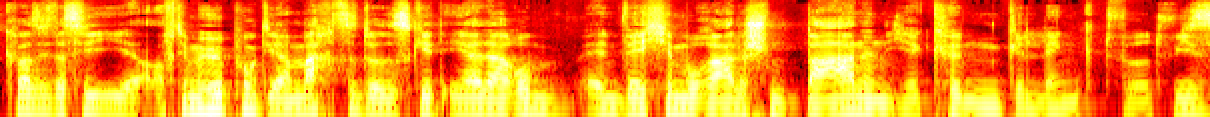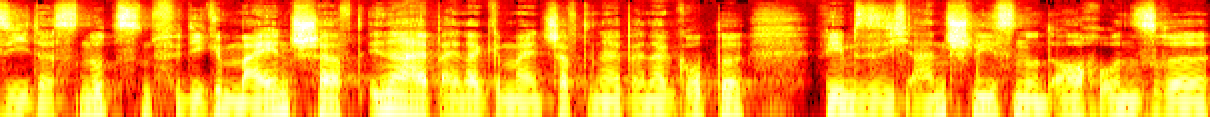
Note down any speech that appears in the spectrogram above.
quasi, dass sie auf dem Höhepunkt ihrer Macht sind und es geht eher darum, in welche moralischen Bahnen ihr Können gelenkt wird, wie sie das nutzen für die Gemeinschaft, innerhalb einer Gemeinschaft, innerhalb einer Gruppe, wem sie sich anschließen und auch unsere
